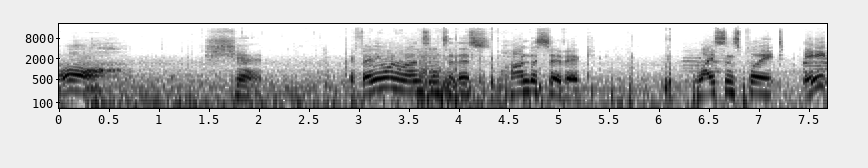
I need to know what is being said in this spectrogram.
Oh, shit. If anyone runs into this Honda Civic, license plate 8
